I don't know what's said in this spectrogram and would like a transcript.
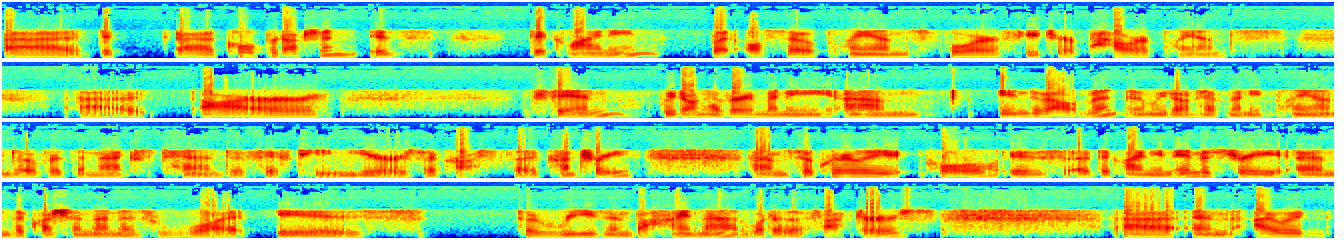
uh, de- uh, coal production is declining, but also plans for future power plants uh, are thin. We don't have very many um, in development, and we don't have many planned over the next 10 to 15 years across the country. Um, so clearly, coal is a declining industry, and the question then is what is the reason behind that? What are the factors? Uh, and I would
